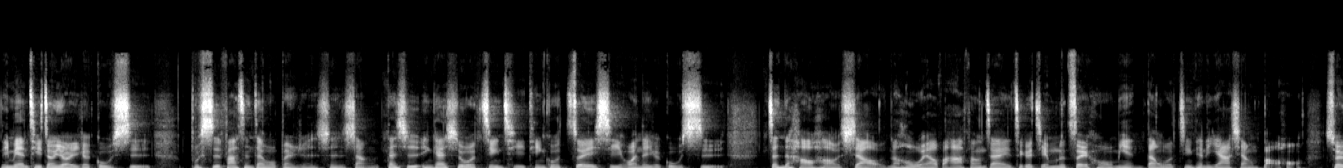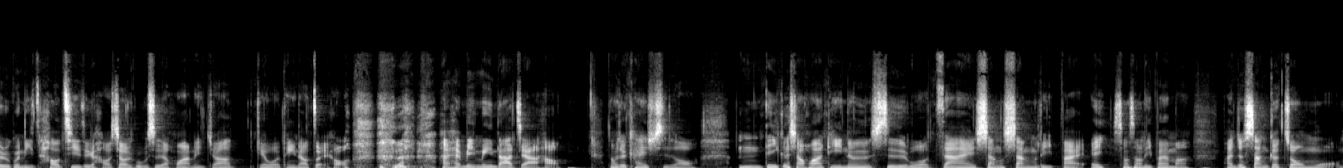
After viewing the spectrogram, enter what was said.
里面其中有一个故事，不是发生在我本人身上，但是应该是我近期听过最喜欢的一个故事，真的好好笑。然后我要把它放在这个节目的最后面，当我今天的压箱宝吼。所以如果你好奇这个好笑的故事的话，你就要给我听到最后，还还命令大家好。那我就开始喽。嗯，第一个小话题呢，是我在上上礼拜，诶，上上礼拜吗？反正就上个周末，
